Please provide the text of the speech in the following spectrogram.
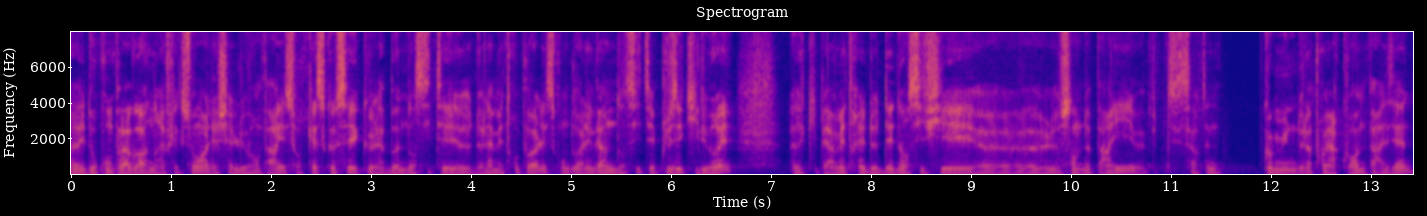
Et donc on peut avoir une réflexion à l'échelle du Grand Paris sur qu'est-ce que c'est que la bonne densité de la métropole. Est-ce qu'on doit aller vers une densité plus équilibrée euh, qui permettrait de dédensifier euh, le centre de Paris, certaines communes de la première couronne parisienne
